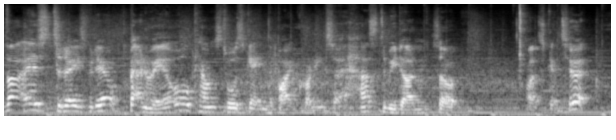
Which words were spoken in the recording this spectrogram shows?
that is today's video. But anyway, it all counts towards getting the bike running, so it has to be done. So let's get to it.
